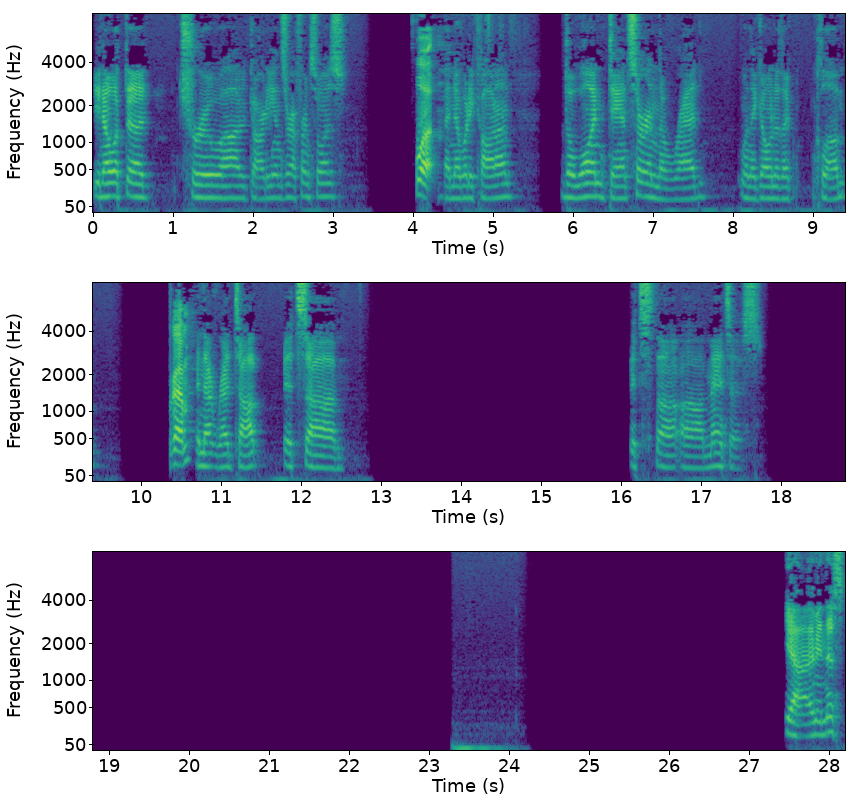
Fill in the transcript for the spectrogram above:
You know what the true uh, Guardians reference was What? that nobody caught on? The one dancer in the red when they go into the club Okay. in that red top. It's uh, it's the uh, mantis. Yeah, I mean this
